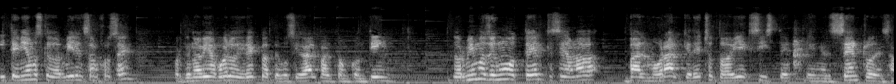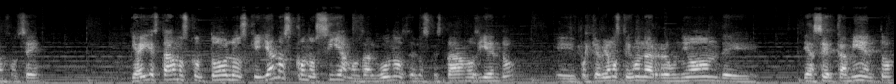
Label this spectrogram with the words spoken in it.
y teníamos que dormir en San José, porque no había vuelo directo a Tegucigalpa, al Toncontín. Dormimos en un hotel que se llamaba Balmoral, que de hecho todavía existe en el centro de San José. Y ahí estábamos con todos los que ya nos conocíamos, algunos de los que estábamos yendo, eh, porque habíamos tenido una reunión de, de acercamiento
